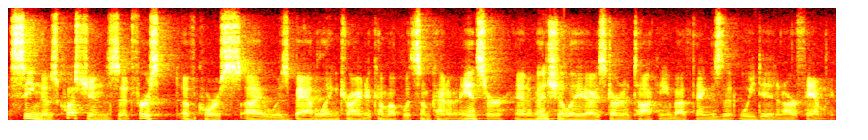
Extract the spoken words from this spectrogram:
seeing those questions, at first, of course, I was babbling, trying to come up with some kind of an answer. And eventually, I started talking about things that we did in our family.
